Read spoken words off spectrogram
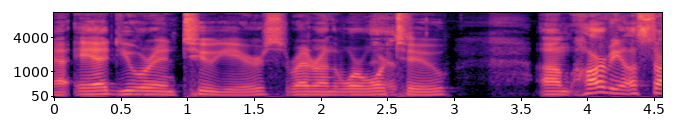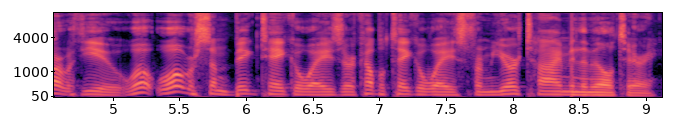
Uh, Ed, you were in two years, right around the World War Yes. II. Um, Harvey, let's start with you. What what were some big takeaways or a couple takeaways from your time in the military?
